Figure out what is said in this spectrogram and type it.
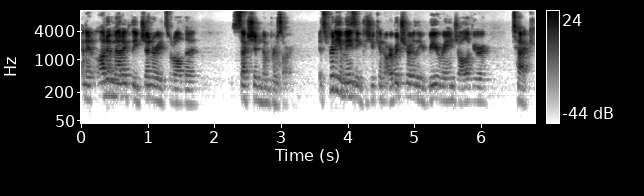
And it automatically generates what all the section numbers are. It's pretty amazing because you can arbitrarily rearrange all of your TeX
